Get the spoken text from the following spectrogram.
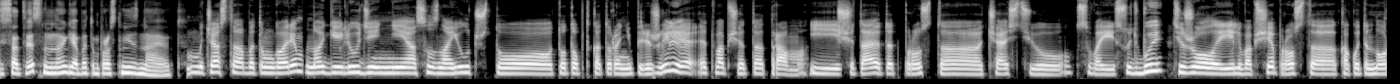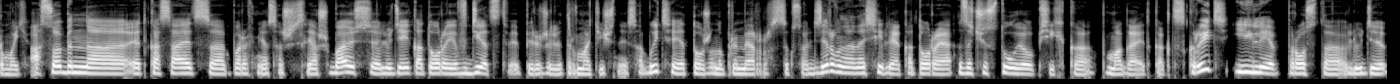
соответственно, многие об этом просто не знают. Мы часто об этом говорим. Многие люди не осознают, что тот опыт, который они пережили, это вообще-то травма. И считают это просто частью своей судьбы тяжелой или вообще просто какой-то нормой. Особенно это касается, поправь меня, Саша, если я ошибаюсь, людей, которые в детстве пережили травматичные события. Тоже, например, сексуализированное насилие, которое зачастую психика помогает как-то скрыть, или просто люди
